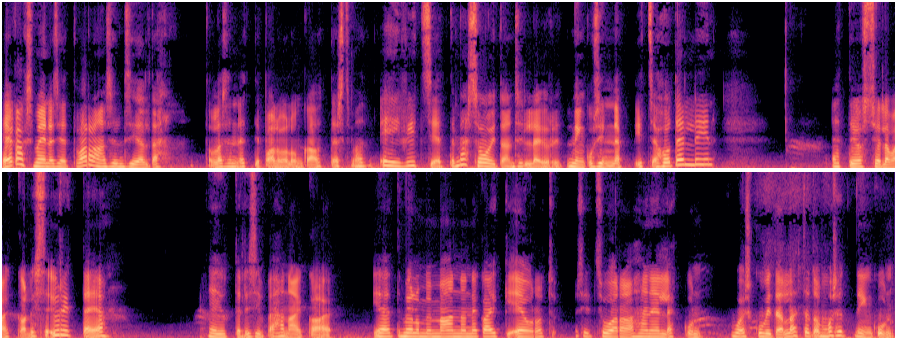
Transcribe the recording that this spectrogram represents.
Ja ekaksi meinasin, että varaan sen sieltä tällaisen nettipalvelun kautta. Ja sitten mä, ei vitsi, että mä soitan sille yrit, niin kuin sinne itse hotelliin. Että jos siellä vaikka olisi se yrittäjä ja juttelisin vähän aikaa. Ja että mieluummin mä annan ne kaikki eurot sit suoraan hänelle, kun voisi kuvitella, että tuommoiset niin kuin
